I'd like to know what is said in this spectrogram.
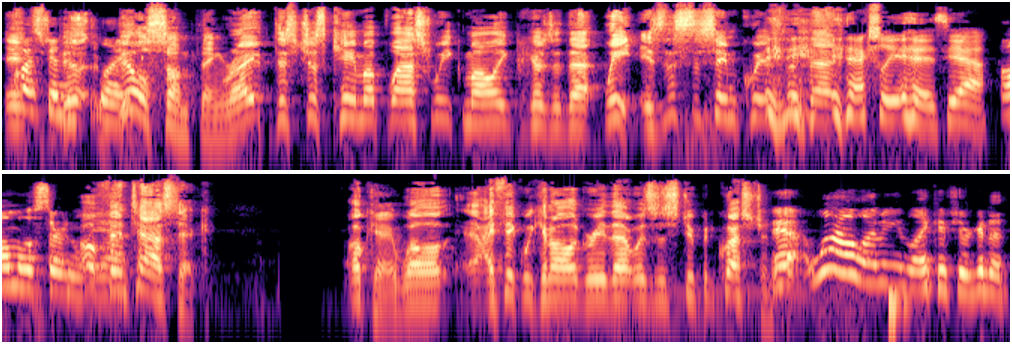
It's questions Bill, like Bill something, right? This just came up last week, Molly, because of that. Wait, is this the same quiz that it actually is, yeah. almost certainly. Oh, yeah. fantastic. Okay, well, I think we can all agree that was a stupid question. Yeah, well, I mean, like if you're gonna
